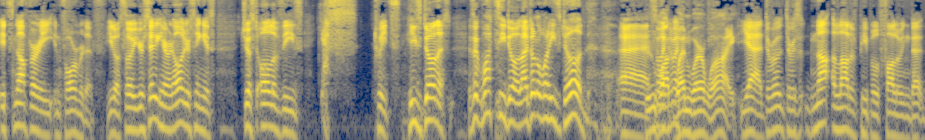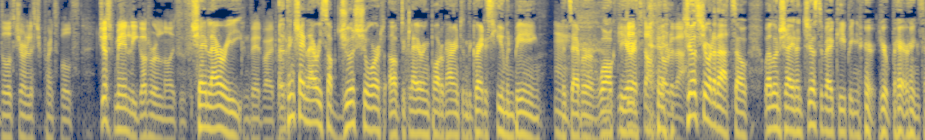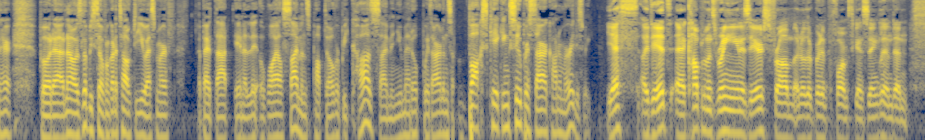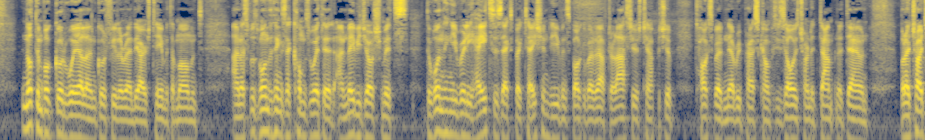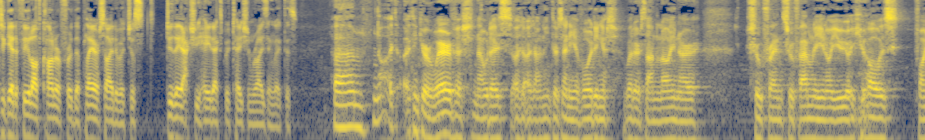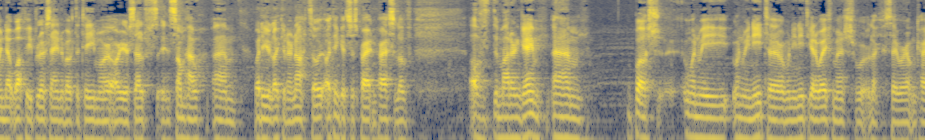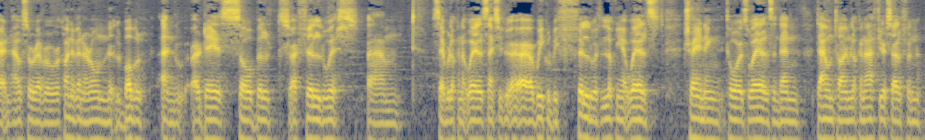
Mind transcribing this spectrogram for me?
it's not very informative, you know. So you're sitting here and all you're seeing is just all of these yes tweets. He's done it. It's like, what's he done? I don't know what he's done. Uh, Who, so what, imagine- when, where, why? yeah, there was there was not a lot of people following that those journalistic principles. Just mainly guttural noises. Shane Lowry conveyed via I think Shane Lowry stopped just short of declaring Padraig Harrington the greatest human being that's ever walked Mm. He the did earth. stop short of that. just short of that. So well done, Shane, and just about keeping your, your bearings there. But uh, no, it was lovely stuff. I'm going to talk to you, S. Murph, about that in a little while. Simon's popped over because, Simon, you met up with Ireland's box kicking superstar, Conor Murray, this week. Yes, I did. Uh, compliments ringing in his ears from another brilliant performance against England, and nothing but goodwill and good feeling around the Irish team at the moment. And I suppose one of the things that comes with it, and maybe Joe Schmidt's, the one thing he really hates is expectation. He even spoke about it after last year's championship, talks about it in every press conference. He's always trying to dampen it down. But I tried to get a feel off Conor for the player side of it. Just do they actually hate expectation rising like this? Um, no, I, I think you're aware of it nowadays. I, I don't think there's any avoiding it, whether it's online or through friends, through family. You know, you you always find out what people are saying about the team or, or yourself somehow, um, whether you like it or not. So I think it's just part and parcel of of the modern game. Um, but when we when we need to, when you need to get away from it, like I say, we're out in Carton House or whatever. We're kind of in our own little bubble, and our days so built are filled with. Um, say we're looking at Wales next week. Our week will be filled with looking at Wales, training towards Wales, and then downtime, looking after yourself, and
